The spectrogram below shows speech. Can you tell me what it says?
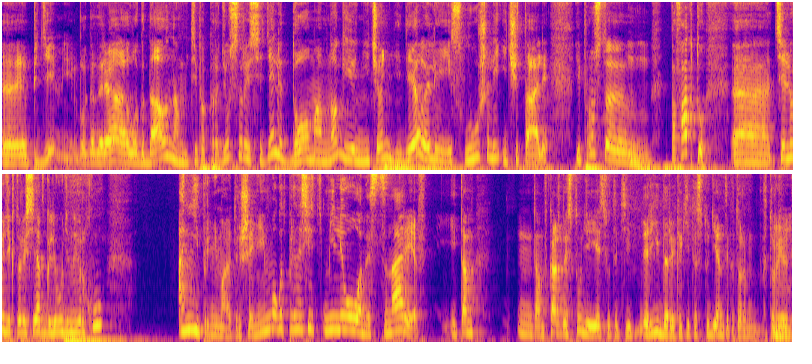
эпидемии, благодаря локдаунам, типа продюсеры сидели дома, многие ничего не делали и слушали и читали. И просто Мгм. по факту э, те люди, которые сидят в Голливуде наверху, они принимают решения, им могут приносить миллионы сценариев, и там там в каждой студии есть вот эти ридеры, какие-то студенты, которые, которые Мгм.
